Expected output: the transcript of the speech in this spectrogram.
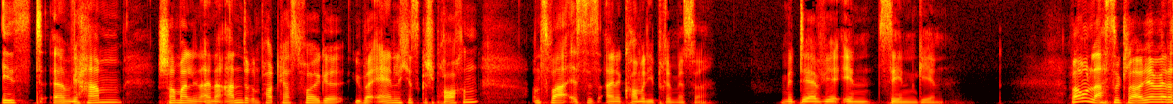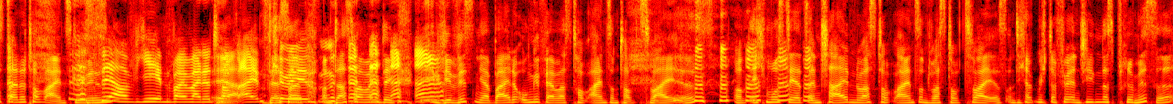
ist, äh, wir haben schon mal in einer anderen Podcast-Folge über Ähnliches gesprochen. Und zwar ist es eine Comedy-Prämisse, mit der wir in Szenen gehen. Warum lachst du, Claudia? Wäre das deine Top 1 gewesen? Ist ja auf jeden Fall meine Top Ja, 1 deshalb- gewesen. Und das war mein Ding. Wir, wir wissen ja beide ungefähr, was Top 1 und Top 2 ist. Und ich musste jetzt entscheiden, was Top 1 und was Top 2 ist. Und ich habe mich dafür entschieden, dass Prämisse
